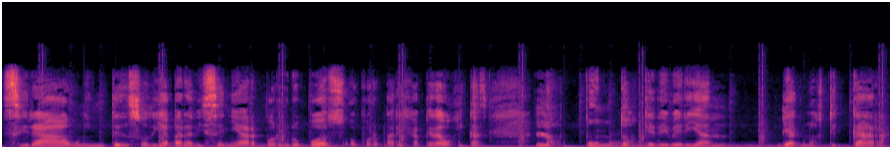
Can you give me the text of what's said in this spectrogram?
será un intenso día para diseñar por grupos o por parejas pedagógicas los puntos que deberían diagnosticar,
